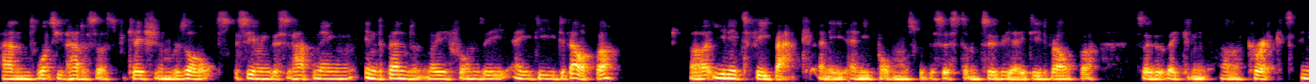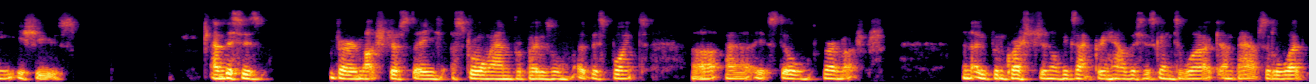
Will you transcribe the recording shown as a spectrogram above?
and once you've had a certification results, assuming this is happening independently from the AD developer, uh, you need to feedback any, any problems with the system to the AD developer so that they can uh, correct any issues. And this is very much just a, a straw man proposal at this point. Uh, uh, it's still very much an open question of exactly how this is going to work and perhaps it'll work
